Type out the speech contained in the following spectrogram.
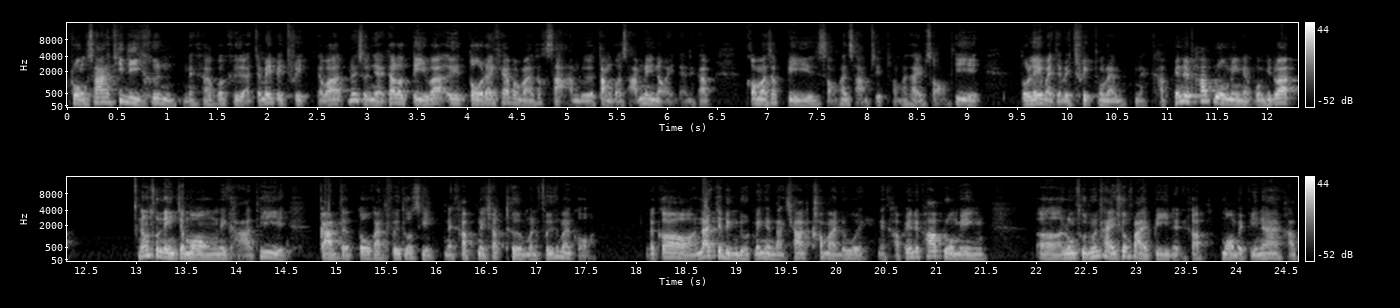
โครงสร้างที่ดีขึ้นนะครับก็คืออาจจะไม่ไป trig แต่ว่าโดยส่วนใหญ่ถ้าเราตีว่าเราโตได้แค่ประมาณสัก 3 หรือต่ำกว่า 3 หน่อยๆเนี่ยนะครับก็มาสักปี 2030 2032 ที่ตัวเลขอาจจะไป trig ตรงนั้นนะครับเพราะในภาพรวมเองเนี่ยผมคิดว่า นักลงทุนเองจะมองในขาที่การเติบโตการฟื้นตัวเศรษฐกิจนะครับใน short term มันฟื้นขึ้นมาก่อน แล้วก็น่าจะดึงดูดเม็ดเงินต่างชาติเข้ามาด้วยนะครับในภาพรวมเองลงทุนหุ้นไทยช่วงปลายปีเนี่ยครับมองไปปีหน้าครับ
